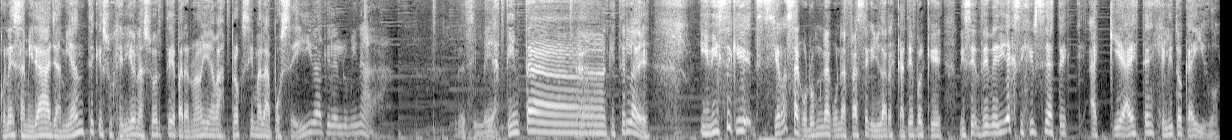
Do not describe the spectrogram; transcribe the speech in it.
con esa mirada llameante que sugería una suerte de paranoia más próxima a la poseída que la iluminada. Es decir, medias tintas que esté en la vez. Y dice que cierra esa columna con una frase que yo la rescaté porque dice, debería exigirse a, este, a que a este angelito caído,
